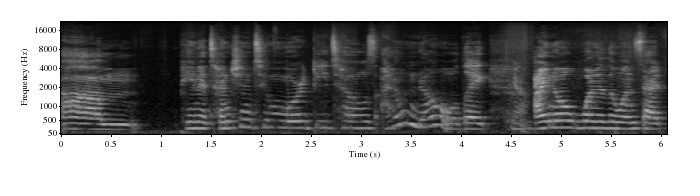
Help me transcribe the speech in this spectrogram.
um, paying attention to more details. I don't know. Like, Yeah. I know one of the ones that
